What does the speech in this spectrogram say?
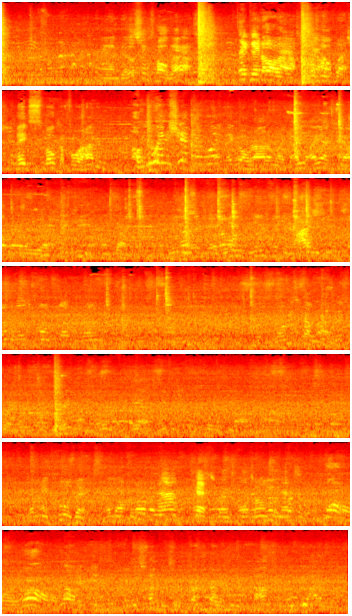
and uh, those things hauled ass. They did all ass, no question. They'd smoke a 400. Oh, you ain't shit, they would. They go around them like I, I actually outran a uh, KT one time. I seen some of those pumped up runs. Well, he's coming out this way. That'd be a cool day. Over now? Yes. Whoa, whoa, slipping, so the truck started, you know, bouncing, and out of it.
